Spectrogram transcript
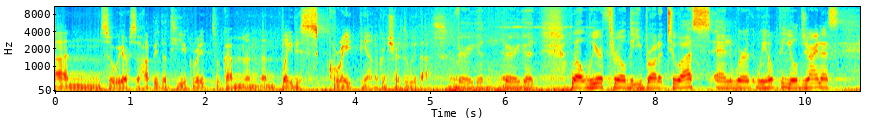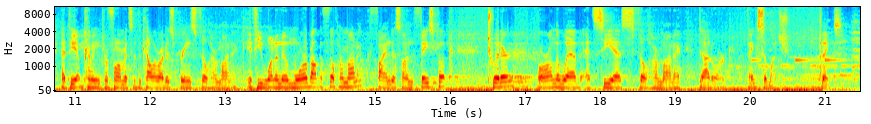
and so we are so happy that he agreed to come and, and play this great piano concerto with us. Very good, very good. Well, we're thrilled that you brought it to us, and we're, we hope that you'll join us at the upcoming performance of the Colorado Springs Philharmonic. If you want to know more about the Philharmonic, find us on Facebook, Twitter, or on the web at csphilharmonic.org. Thanks so much. Thanks.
